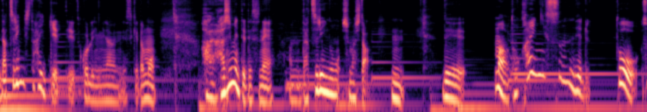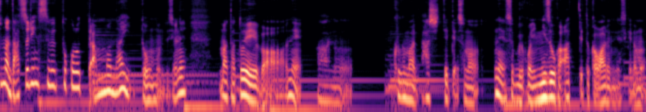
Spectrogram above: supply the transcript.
脱輪した背景っていうところになるんですけども、はい、初めてですね、あの脱輪をしました。うん。で、まあ、都会に住んでると、そんな脱輪するところってあんまないと思うんですよね。まあ、例えばね、あの、車で走ってて、そのね、すぐ横に溝があってとかはあるんですけども、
